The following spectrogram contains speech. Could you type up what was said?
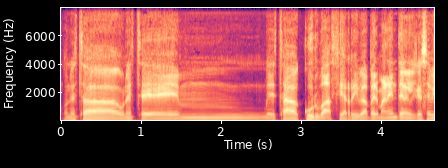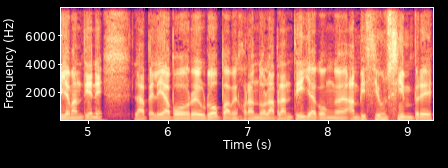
Con esta, con este, mm, esta curva hacia arriba permanente en el que Sevilla mantiene la pelea por Europa, mejorando la plantilla, con eh, ambición siempre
